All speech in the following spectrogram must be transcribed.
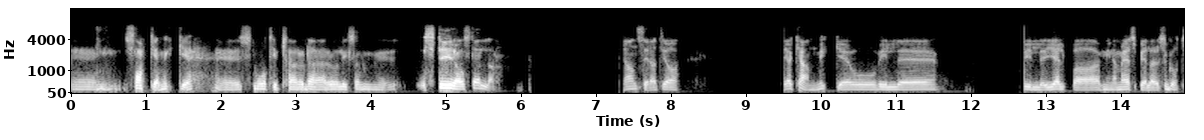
eh, snacka mycket. Småtips här och där och liksom styra och ställa. Jag anser att jag, jag kan mycket och vill, eh, vill hjälpa mina medspelare så gott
